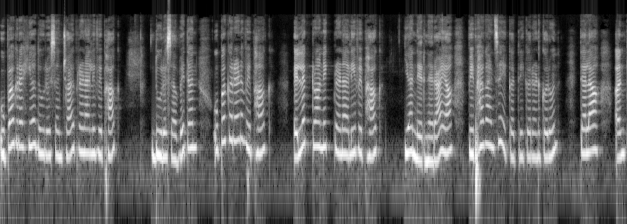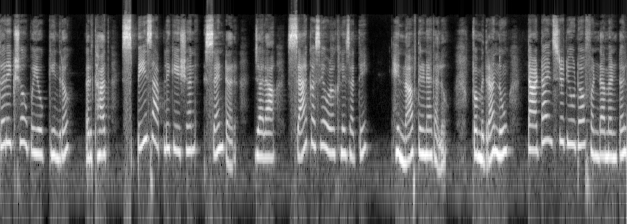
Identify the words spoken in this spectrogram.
उपग्रहीय दूरसंचार प्रणाली विभाग दूरसंवेदन उपकरण विभाग इलेक्ट्रॉनिक प्रणाली विभाग या निरनिराळ्या विभागांचे एकत्रीकरण करून त्याला अंतरिक्ष उपयोग केंद्र अर्थात स्पेस ॲप्लिकेशन सेंटर ज्याला सॅक असे ओळखले जाते हे नाव देण्यात आलं. व मित्रांनो टाटा इन्स्टिट्यूट ऑफ फंडामेंटल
